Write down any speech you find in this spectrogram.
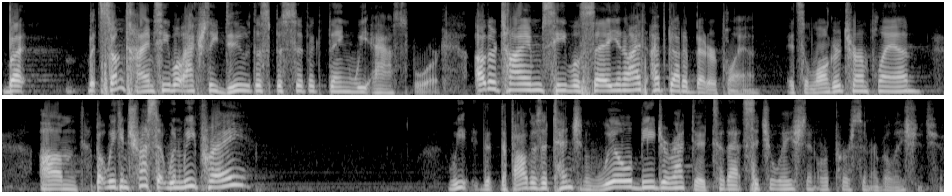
But, but sometimes He will actually do the specific thing we ask for. Other times he will say, you know, I've, I've got a better plan. It's a longer term plan. Um, but we can trust that when we pray, we, the, the Father's attention will be directed to that situation or person or relationship.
